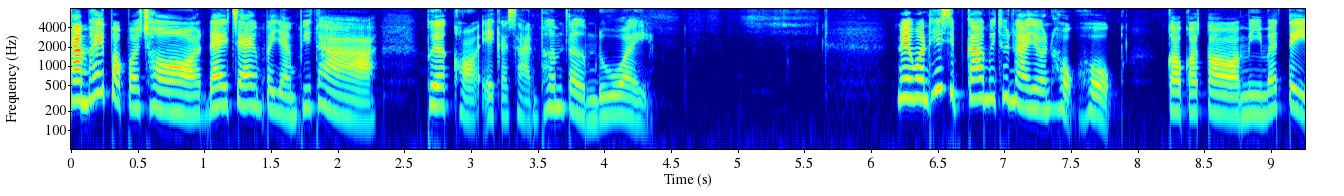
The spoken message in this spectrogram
ทำให้ปปชได้แจ้งไปยังพิธาเพื่อขอเอกสารเพิ่มเติมด้วย ในวันที่ 19 มิถุนายน 66 กกตมีมติ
